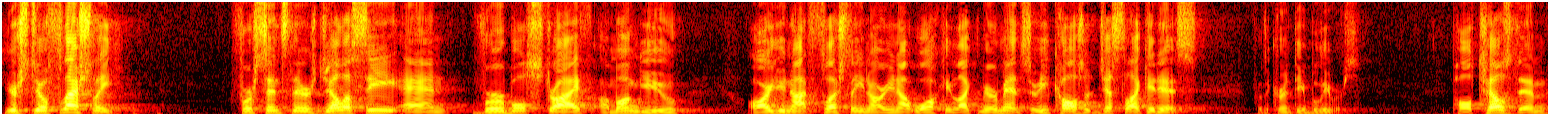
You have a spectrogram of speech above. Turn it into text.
you're still fleshly. For since there's jealousy and verbal strife among you, are you not fleshly and are you not walking like mere men? So he calls it just like it is for the Corinthian believers. Paul tells them,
